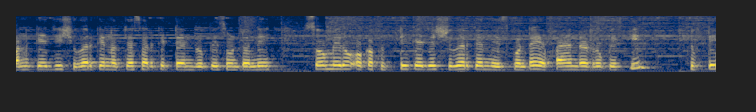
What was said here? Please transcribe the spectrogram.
వన్ కేజీ షుగర్ కేన్ వచ్చేసరికి టెన్ రూపీస్ ఉంటుంది. సో మీరు ఒక ఫిఫ్టీ కేజీస్ షుగర్ కేన్ తీసుకుంటే ఫైవ్ హండ్రెడ్ రూపీస్కి fifty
